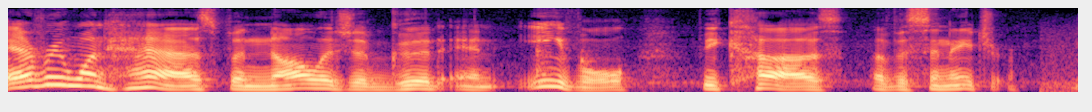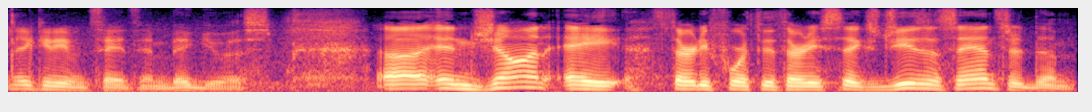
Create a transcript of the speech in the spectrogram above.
Everyone has the knowledge of good and evil because of the sin nature. They could even say it's ambiguous. Uh, in John 8, 34 through 36, Jesus answered them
